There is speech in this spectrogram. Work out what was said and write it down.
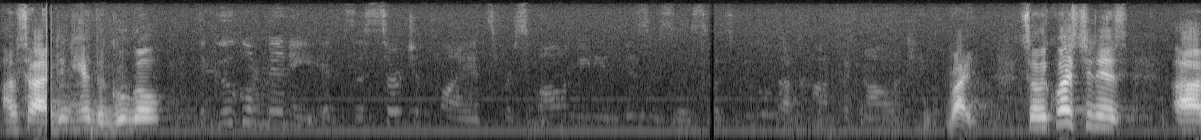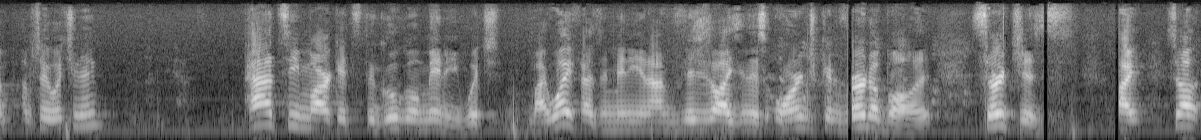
I'm sorry, I didn't hear the Google. The Google Mini, it's a search appliance for small and medium businesses, so it's google.com technology. Right. So the question is, um, I'm sorry, what's your name? Patsy. Markets the Google Mini, which my wife has a Mini, and I'm visualizing this orange convertible. It searches. Right. So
